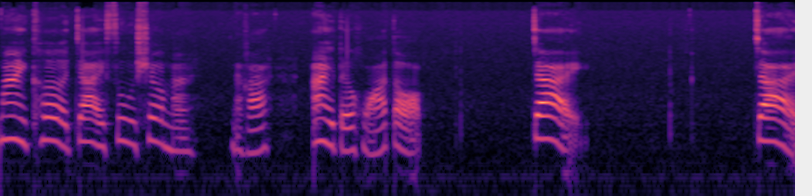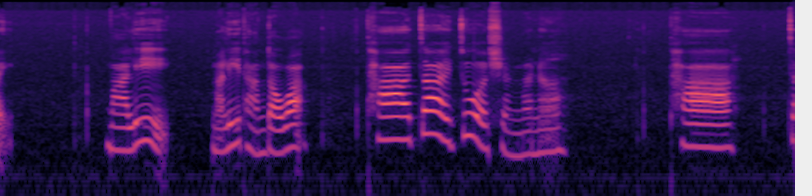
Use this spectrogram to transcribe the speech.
ไม่เคอจ่ายสู้เชื่อมานะคะไอเต๋อหัวตอบจ่ายจ่ายมาลี่มาลี่ถามต่อว่า他在做什么呢他在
